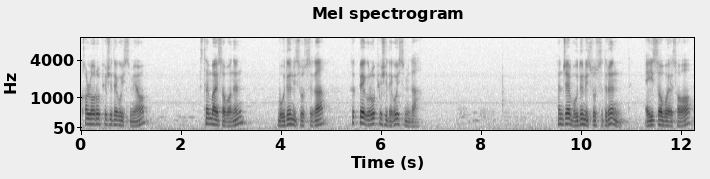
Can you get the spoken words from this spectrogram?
컬러로 표시되고 있으며 스탠바이 서버는 모든 리소스가 흑백으로 표시되고 있습니다. 현재 모든 리소스들은 A 서버에서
